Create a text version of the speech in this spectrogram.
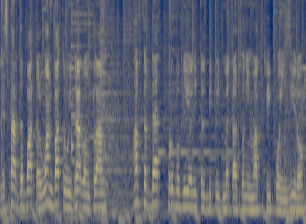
Let's start the battle. One battle with Dragon Clown. After that, probably a little bit with Metal Sonic Mach 3.0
